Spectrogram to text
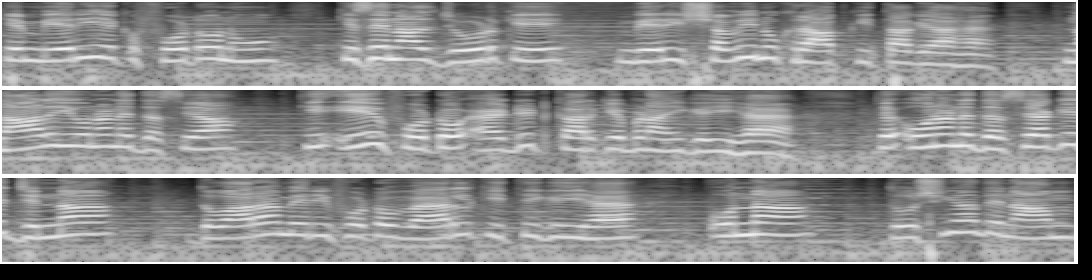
ਕਿ ਮੇਰੀ ਇੱਕ ਫੋਟੋ ਨੂੰ ਕਿਸੇ ਨਾਲ ਜੋੜ ਕੇ ਮੇਰੀ ਛਵੀ ਨੂੰ ਖਰਾਬ ਕੀਤਾ ਗਿਆ ਹੈ। ਨਾਲ ਹੀ ਉਹਨਾਂ ਨੇ ਦੱਸਿਆ ਕਿ ਇਹ ਫੋਟੋ ਐਡਿਟ ਕਰਕੇ ਬਣਾਈ ਗਈ ਹੈ। ਤੇ ਉਹਨਾਂ ਨੇ ਦੱਸਿਆ ਕਿ ਜਿੰਨਾ ਦੁਬਾਰਾ ਮੇਰੀ ਫੋਟੋ ਵਾਇਰਲ ਕੀਤੀ ਗਈ ਹੈ, ਉਹਨਾਂ ਦੋਸ਼ੀਆਂ ਦੇ ਨਾਮ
